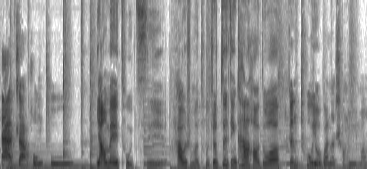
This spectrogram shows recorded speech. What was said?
大展宏图。扬眉吐气，还有什么吐？就最近看了好多跟吐有关的成语吗？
